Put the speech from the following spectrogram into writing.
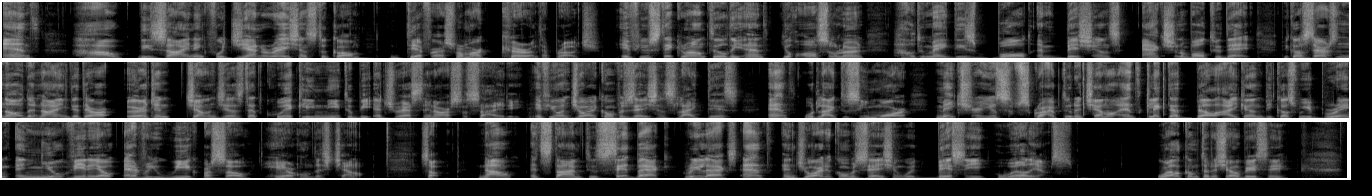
And how designing for generations to come differs from our current approach. If you stick around till the end, you'll also learn how to make these bold ambitions actionable today. Because there's no denying that there are urgent challenges that quickly need to be addressed in our society. If you enjoy conversations like this and would like to see more, make sure you subscribe to the channel and click that bell icon because we bring a new video every week or so here on this channel. So now it's time to sit back, relax, and enjoy the conversation with Bisi Williams. Welcome to the show, Bisi.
